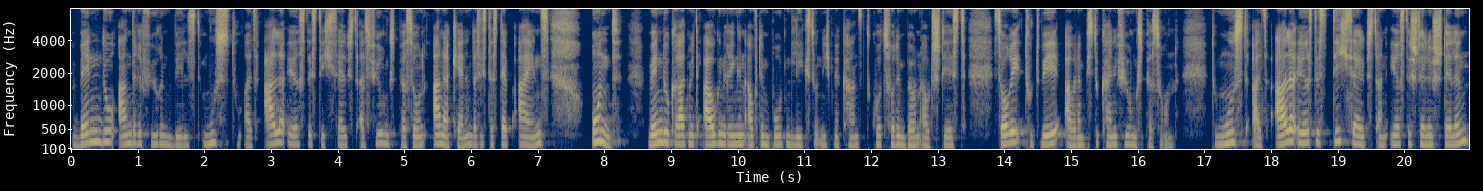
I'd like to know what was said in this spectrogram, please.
Wenn du andere führen willst, musst du als allererstes dich selbst als Führungsperson anerkennen. Das ist der Step 1. Und wenn du gerade mit Augenringen auf dem Boden liegst und nicht mehr kannst, kurz vor dem Burnout stehst, sorry, tut weh, aber dann bist du keine Führungsperson. Du musst als allererstes dich selbst an erste Stelle stellen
